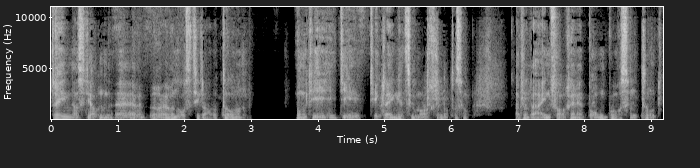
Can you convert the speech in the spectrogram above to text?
drin, also die haben äh, Röhrenoszillatoren, um die, die, die Klänge zu machen oder so. einfach einfache Bongos und, und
